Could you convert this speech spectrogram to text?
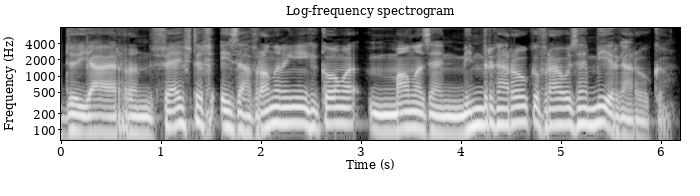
de jaren 50 is daar verandering in gekomen. Mannen zijn minder gaan roken, vrouwen zijn meer gaan roken.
